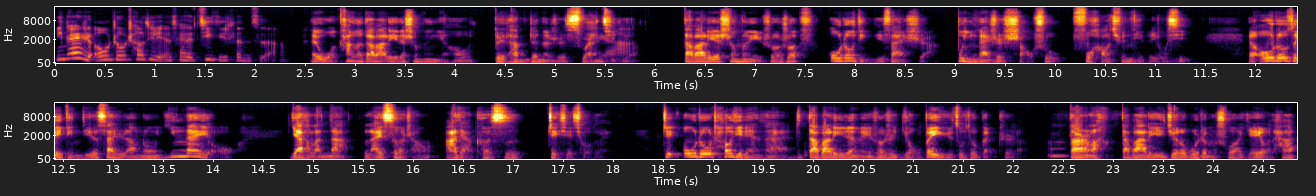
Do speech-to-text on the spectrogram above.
应该是欧洲超级联赛的积极分子啊！哎，我看了大巴黎的声明以后，对他们真的是肃然起敬。大巴黎的声明里说，说欧洲顶级赛事啊，不应该是少数富豪群体的游戏。欧洲最顶级的赛事当中，应该有亚特兰大、莱斯特城、阿贾克斯这些球队。这欧洲超级联赛，这大巴黎认为说是有悖于足球本质的。嗯，当然了，大巴黎俱乐部这么说也有它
